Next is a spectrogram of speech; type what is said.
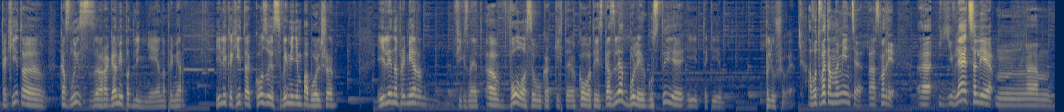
Какие-то козлы с рогами подлиннее, например. Или какие-то козы с выменем побольше. Или, например, фиг знает, а, волосы у каких-то какого-то из козлят более густые и такие плюшевые. А вот в этом моменте, э, смотри, э, является ли эм,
